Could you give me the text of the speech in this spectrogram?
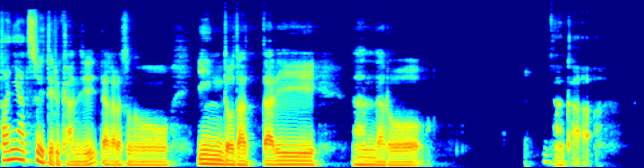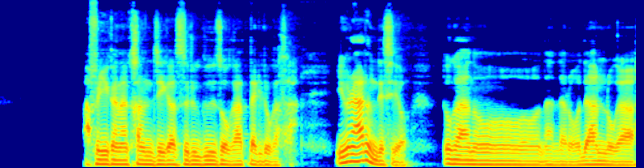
多に集めてる感じ？だからその、インドだったり、なんだろう、なんか、アフリカな感じがする偶像があったりとかさ、いろいろあるんですよ。とか、あのー、なんだろう、暖炉が、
